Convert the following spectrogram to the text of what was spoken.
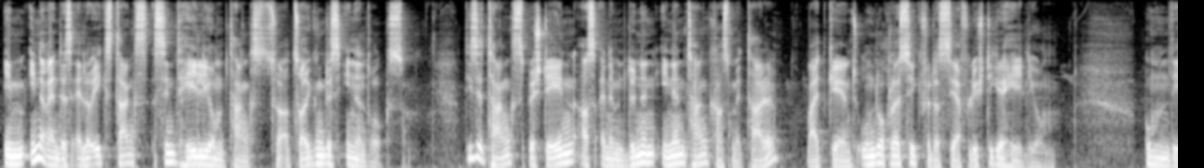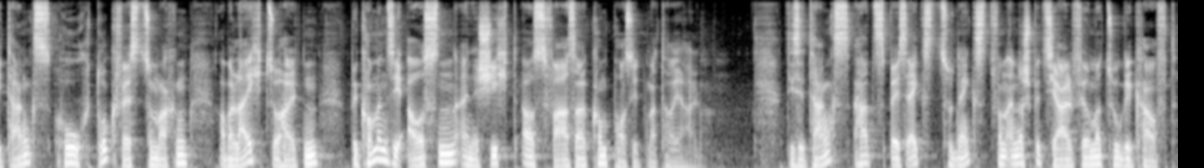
Im Inneren des LOX-Tanks sind Heliumtanks zur Erzeugung des Innendrucks. Diese Tanks bestehen aus einem dünnen Innentank aus Metall, weitgehend undurchlässig für das sehr flüchtige Helium. Um die Tanks hoch druckfest zu machen, aber leicht zu halten, bekommen sie außen eine Schicht aus Faser-Kompositmaterial. Diese Tanks hat SpaceX zunächst von einer Spezialfirma zugekauft,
